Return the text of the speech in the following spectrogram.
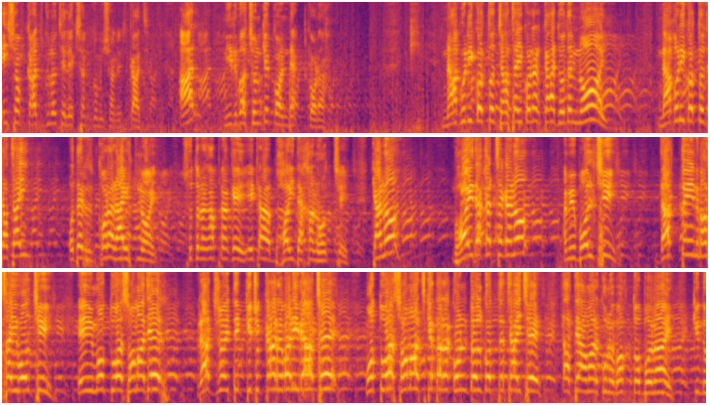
এই সব কাজগুলো হচ্ছে ইলেকশন কমিশনের কাজ। আর নির্বাচনকে কন্ডাক্ট করা। নাগরিকত্ব যাচাই করার কাজ ওদের নয়। নাগরিকত্ব যাচাই ওদের করা রাইট নয়। সুতরাং আপনাকে এটা ভয় দেখানো হচ্ছে। কেন? ভয় দেখাচ্ছে কেন? আমি বলছি দার্থহীন ভাষাই বলছি, এই মতুয়া সমাজের রাজনৈতিক কিছু কারবারিরা আছে, মতুয়া সমাজকে তারা কন্ট্রোল করতে চাইছে, তাতে আমার কোনো বক্তব্য নাই। কিন্তু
